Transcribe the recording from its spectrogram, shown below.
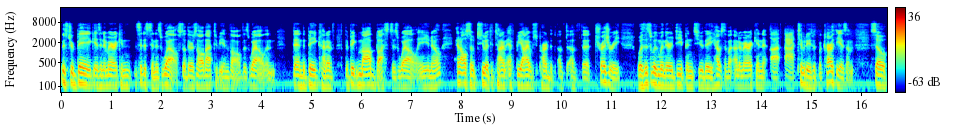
Mr. Big is an American citizen as well, so there's all that to be involved as well, and then the big kind of the big mob bust as well, you know, and also too at the time FBI was part of the, of, of the Treasury was this was when they were deep into the House of Un-American uh, activities with McCarthyism, so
